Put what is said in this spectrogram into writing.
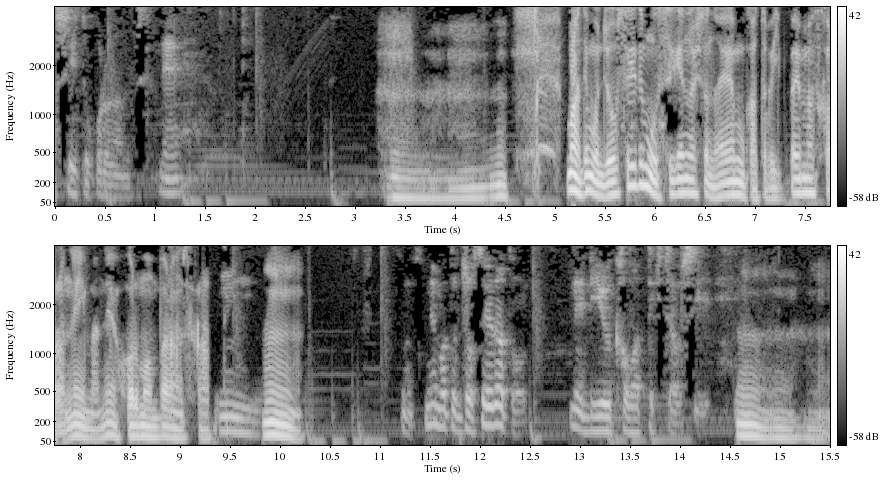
しいところなんですよね。うーん。まあでも女性でも薄毛の人悩む方はいっぱいいますからね、今ね、ホルモンバランスが。うん。うん。そうですね。また女性だと、ね、理由変わってきちゃうし、うんうんうん。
